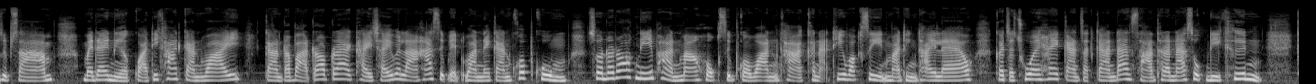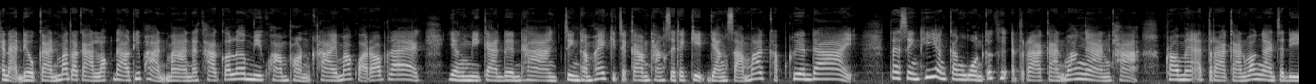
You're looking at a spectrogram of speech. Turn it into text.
2563 ไม่ได้เหนือกว่าที่คาดการไว้ การระบาดรอบแรกไทยใช้เวลา 51 วันในการควบคุม ส่วนระลอกนี้ผ่านมา 60 กว่าวันค่ะ ขณะที่วัคซีนมาถึงไทยแล้ว ก็จะช่วยให้การจัดการด้านสาธารณสุขดีขึ้น ขณะเดียวกันมาตรการล็อกดาวน์ที่ผ่านมานะคะ ก็เริ่มมีความผ่อนคลายมากกว่ารอบแรก ยังมีการเดินทาง จึงทำให้กิจกรรมทางเศรษฐกิจยังสามารถขับเคลื่อนได้ แต่สิ่งที่ยังกังวลก็คืออัตราราการว่างงานค่ะ เพราะแม้อัตราการว่างงานจะดี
